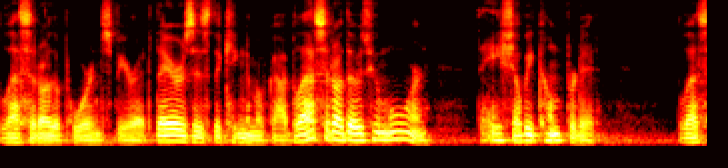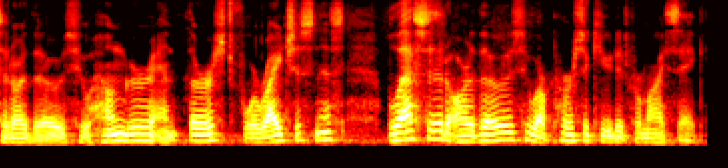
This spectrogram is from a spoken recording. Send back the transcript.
Blessed are the poor in spirit, theirs is the kingdom of God. Blessed are those who mourn, they shall be comforted. Blessed are those who hunger and thirst for righteousness. Blessed are those who are persecuted for my sake.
